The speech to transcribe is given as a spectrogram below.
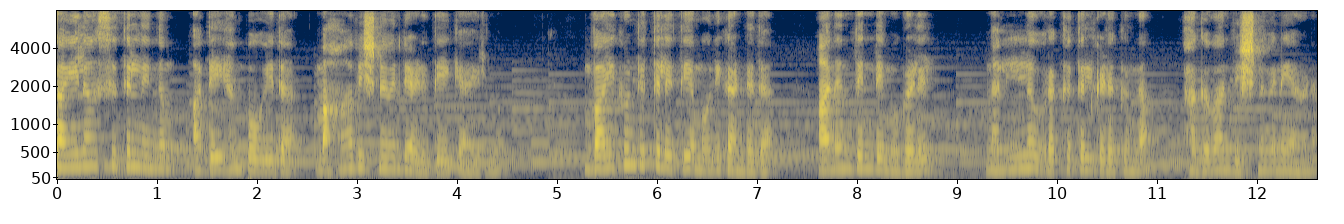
കൈലാസത്തിൽ നിന്നും അദ്ദേഹം പോയത് മഹാവിഷ്ണുവിന്റെ അടുത്തേക്കായിരുന്നു. വൈകുണ്ഠത്തിലെത്തിയ മുനി കണ്ടത് അനന്തിന്റെ മുകളിൽ നല്ല ഉറക്കത്തിൽ കിടക്കുന്ന ഭഗവാൻ വിഷ്ണുവിനെയാണ്.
